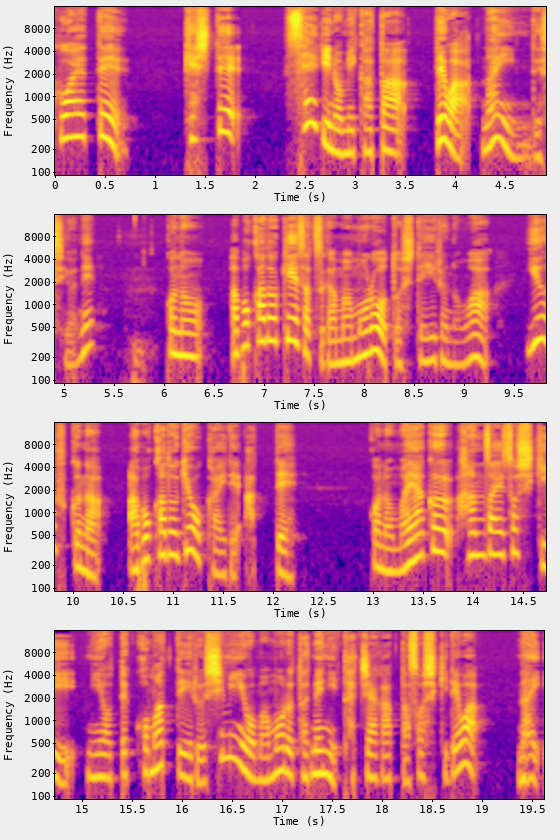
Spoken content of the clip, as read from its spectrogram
加えて決して正義の味方ではないんですよね。このアボカド警察が守ろうとしているのは裕福なアボカド業界であってこの麻薬犯罪組織によって困っている市民を守るために立ち上がった組織ではない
